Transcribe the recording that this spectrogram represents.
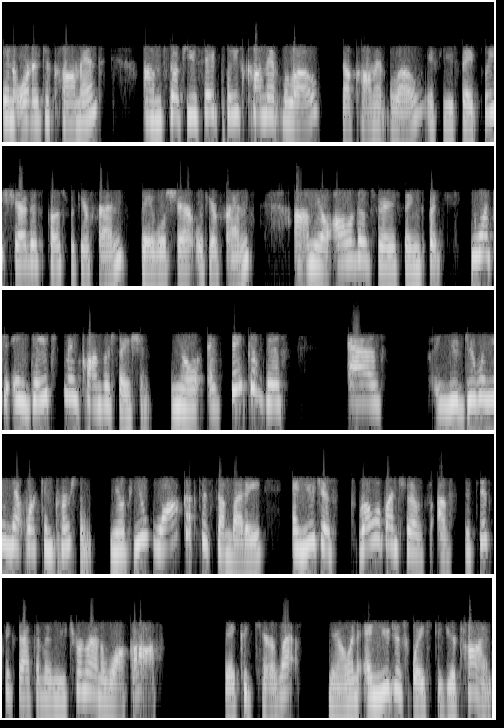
in order to comment. Um, so if you say, please comment below, they'll comment below. If you say, please share this post with your friends, they will share it with your friends. Um, you know, all of those various things. But you want to engage them in conversation. You know, and think of this as you do when you network in person. You know, if you walk up to somebody and you just throw a bunch of, of statistics at them and you turn around and walk off, they could care less, you know, and, and you just wasted your time.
